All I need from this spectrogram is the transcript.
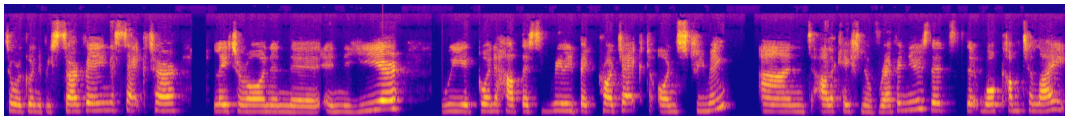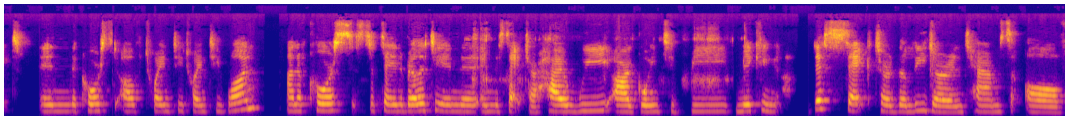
So we're going to be surveying the sector later on in the in the year. We are going to have this really big project on streaming and allocation of revenues that, that will come to light in the course of 2021 and of course sustainability in the in the sector how we are going to be making this sector the leader in terms of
